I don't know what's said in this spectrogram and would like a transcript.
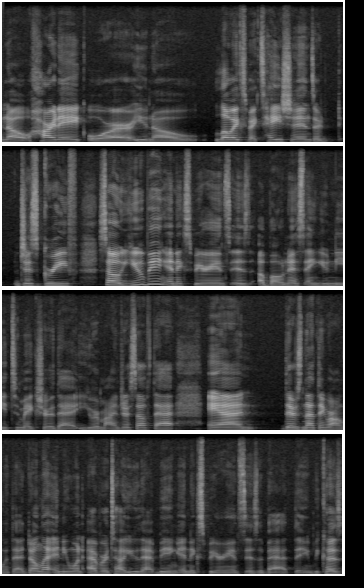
know heartache or you know low expectations or just grief. So you being inexperienced is a bonus and you need to make sure that you remind yourself that and there's nothing wrong with that. Don't let anyone ever tell you that being inexperienced is a bad thing because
